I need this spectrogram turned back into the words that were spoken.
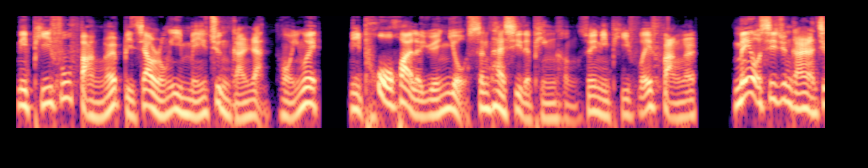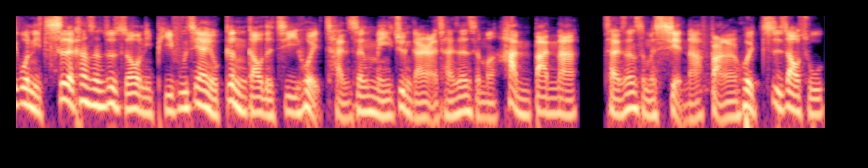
你皮肤反而比较容易霉菌感染，哦，因为。你破坏了原有生态系的平衡，所以你皮肤诶反而没有细菌感染。结果你吃了抗生素之后，你皮肤竟然有更高的机会产生霉菌感染，产生什么汗斑呐，产生什么癣呐，反而会制造出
